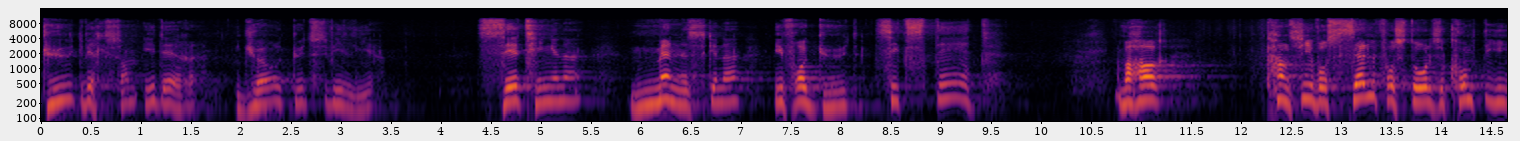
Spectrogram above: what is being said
Gud virksom i dere. Gjør Guds vilje. Se tingene, menneskene, ifra Gud sitt sted. Vi har kanskje i vår selvforståelse kommet i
